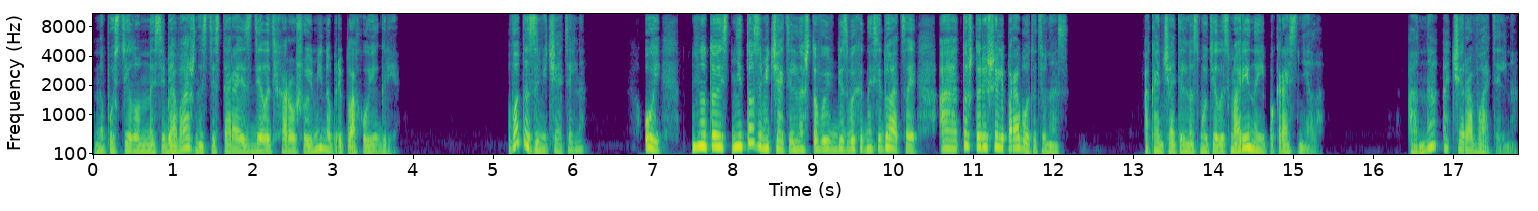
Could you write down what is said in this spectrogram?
Напустил он на себя важности, стараясь сделать хорошую мину при плохой игре. «Вот и замечательно. Ой, ну то есть не то замечательно, что вы в безвыходной ситуации, а то, что решили поработать у нас. Окончательно смутилась Марина и покраснела. Она очаровательна.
